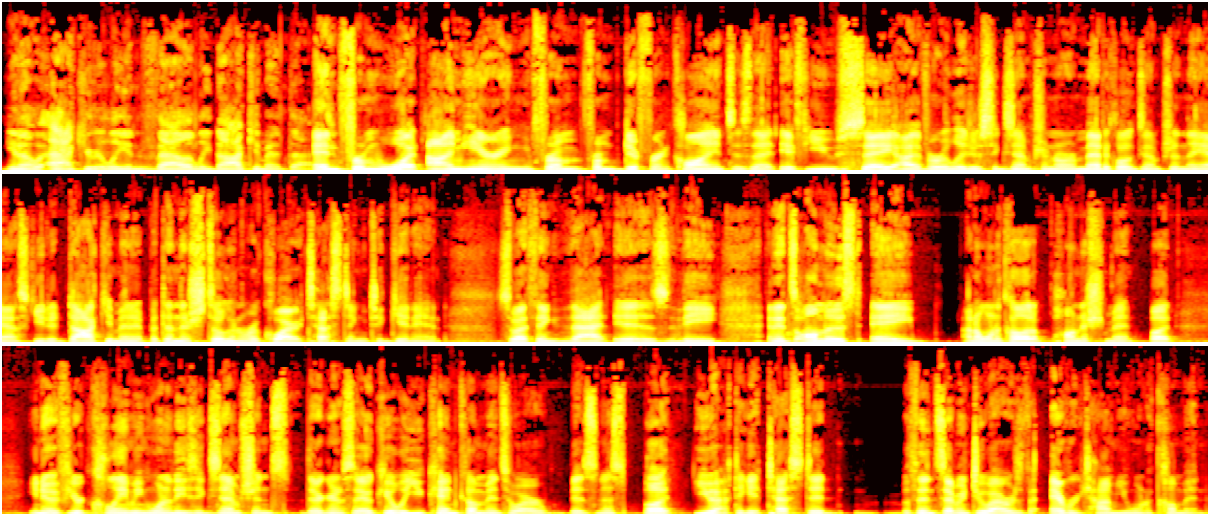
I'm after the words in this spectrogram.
you know, accurately and validly document that. And from what I'm hearing from from different clients is that if you say I have a religious exemption or a medical exemption, they ask you to document it, but then they're still going to require testing to get in. So I think that is the and it's almost a I don't want to call it a punishment, but you know, if you're claiming one of these exemptions, they're going to say, okay, well, you can come into our business, but you have to get tested within 72 hours of every time you want to come in.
